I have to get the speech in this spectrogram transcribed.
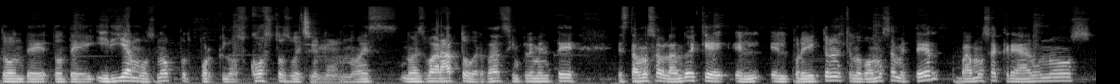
donde, donde iríamos, ¿no? Por, por los costos, güey. Sí, no es, no es barato, ¿verdad? Simplemente estamos hablando de que el, el proyecto en el que nos vamos a meter, vamos a crear unos,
